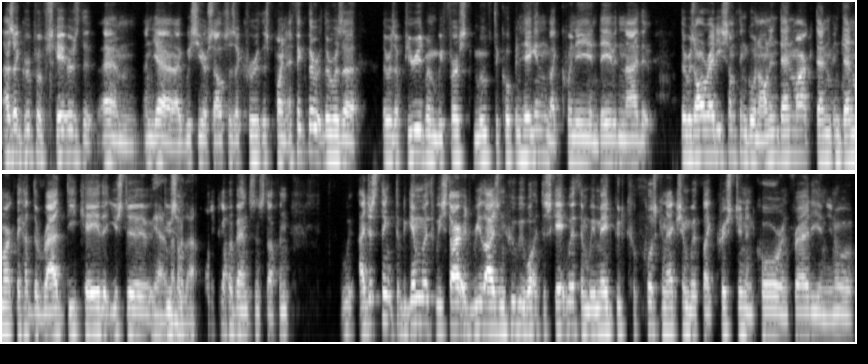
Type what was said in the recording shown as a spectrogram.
as a group of skaters that, um, and yeah, we see ourselves as a crew at this point. I think there there was a there was a period when we first moved to Copenhagen, like Quinny and David and I, that there was already something going on in Denmark. Den in Denmark, they had the Rad DK that used to yeah, do some that. cup events and stuff. And we, I just think to begin with, we started realizing who we wanted to skate with, and we made good co- close connection with like Christian and Core and Freddie and you know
